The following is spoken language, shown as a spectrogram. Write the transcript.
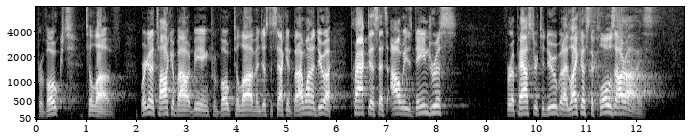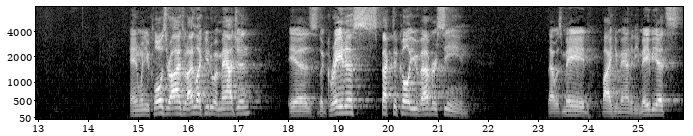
Provoked to love. We're going to talk about being provoked to love in just a second, but I want to do a practice that's always dangerous for a pastor to do, but I'd like us to close our eyes. And when you close your eyes, what I'd like you to imagine is the greatest spectacle you've ever seen that was made by humanity. Maybe it's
